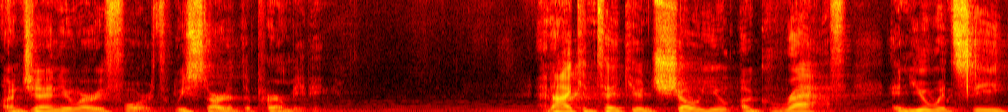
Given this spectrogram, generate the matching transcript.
on January 4th, we started the prayer meeting. And I can take you and show you a graph, and you would see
